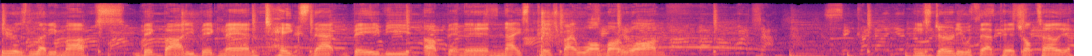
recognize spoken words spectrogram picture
Here is Letty Mops. Big body, big man. Takes that baby up and in. Nice pitch by Walmart Juan. He's dirty with that pitch, I'll tell you.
